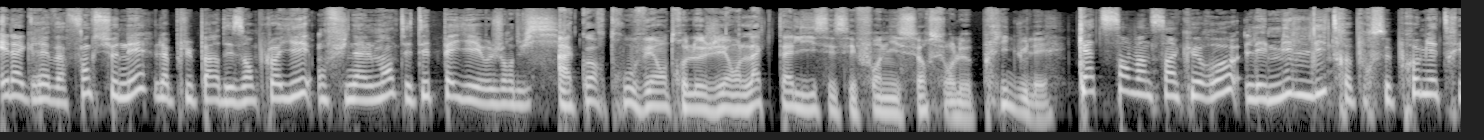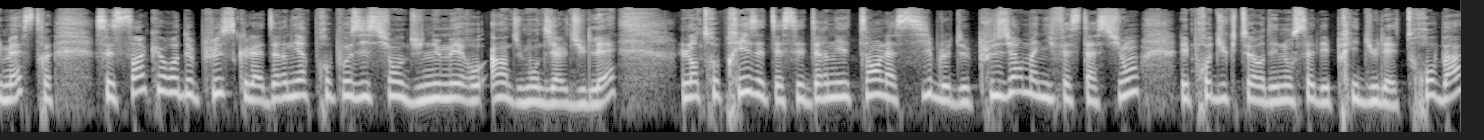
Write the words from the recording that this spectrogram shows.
et la grève a fonctionné. La plupart des employés ont finalement été payés aujourd'hui. Accord trouvé entre le géant Lactalis et ses fournisseurs sur le prix du lait. 425 euros les 1000 litres pour ce premier trimestre. C'est 5 euros de plus que la dernière proposition du numéro 1 du mondial du lait. L'entreprise était ces derniers temps la de plusieurs manifestations. Les producteurs dénonçaient des prix du lait trop bas.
